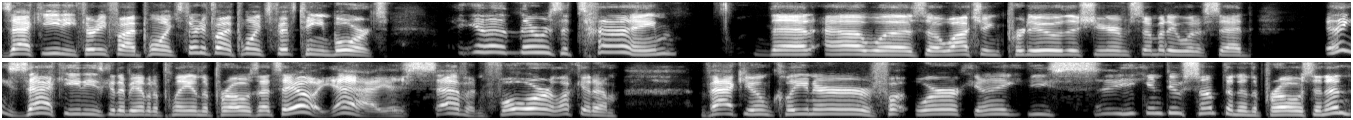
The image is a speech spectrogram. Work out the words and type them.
Zach Edey, 35 points, 35 points, 15 boards. You know, there was a time that I was uh, watching Purdue this year, and somebody would have said, I think Zach Edey's going to be able to play in the pros. I'd say, oh, yeah, he's 7 4. Look at him vacuum cleaner, footwork. Know, he's he can do something in the pros. And then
